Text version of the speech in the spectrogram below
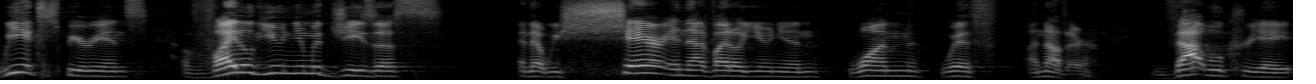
we experience a vital union with Jesus and that we share in that vital union one with another. That will create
